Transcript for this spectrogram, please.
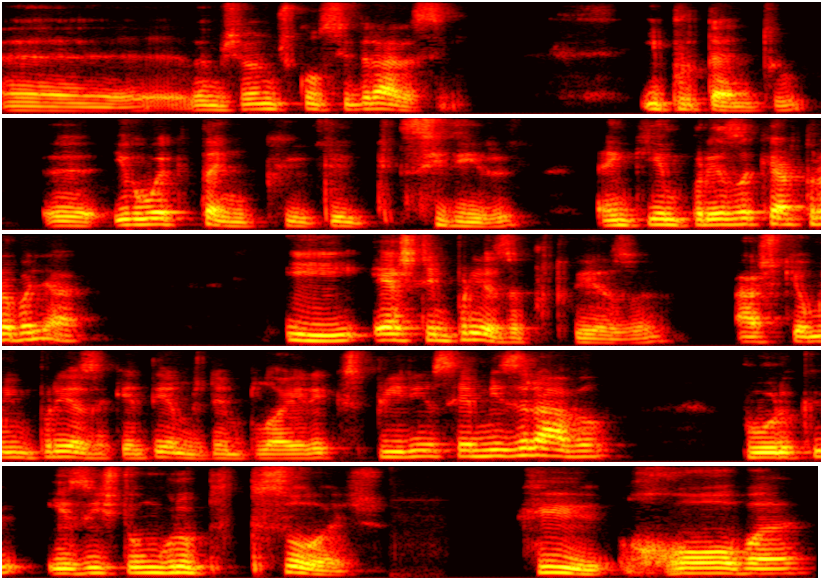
Eh, vamos, vamos considerar assim. E, portanto, eu é que tenho que, que- que decidir em que empresa quero trabalhar. E esta empresa portuguesa, acho que é uma empresa que, em termos de employer experience, é miserável. Porque existe um grupo de pessoas que rouba,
